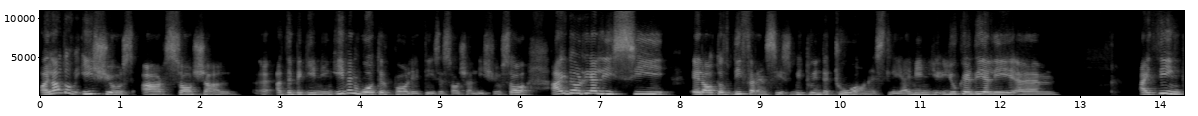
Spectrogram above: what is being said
a lot of issues are social uh, at the beginning. Even water quality is a social issue. So i don't really see a lot of differences between the two honestly. I mean you, you can really um, I think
